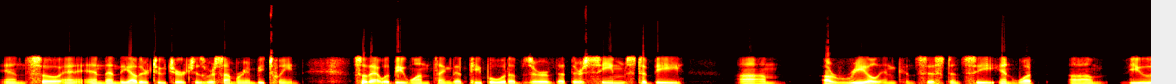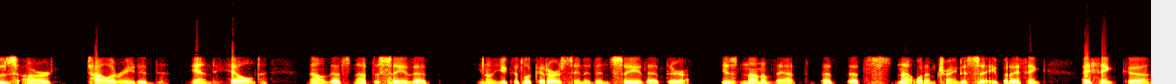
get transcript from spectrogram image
and so and, and then the other two churches were somewhere in between. So that would be one thing that people would observe that there seems to be um, a real inconsistency in what um, views are tolerated and held. Now, that's not to say that you know you could look at our synod and say that there is none of that. That that's not what I'm trying to say. But I think I think uh,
